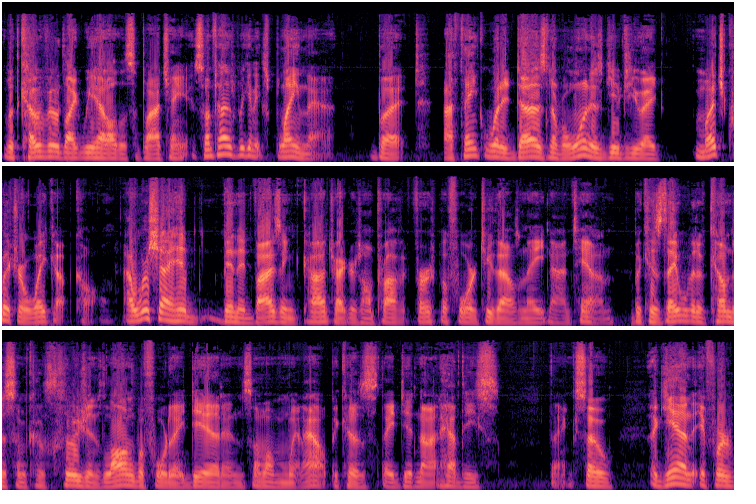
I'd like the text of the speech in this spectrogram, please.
with COVID, like we had all the supply chain, sometimes we can explain that. But I think what it does, number one, is gives you a much quicker wake up call. I wish I had been advising contractors on profit first before 2008, 9, 10, because they would have come to some conclusions long before they did, and some of them went out because they did not have these things. So, again, if we're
